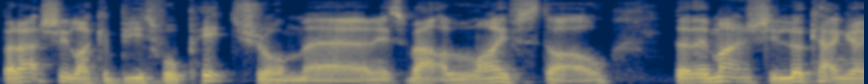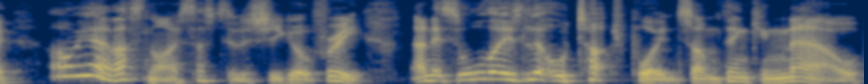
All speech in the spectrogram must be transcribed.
but actually like a beautiful picture on there. And it's about a lifestyle that they might actually look at and go, oh, yeah, that's nice. That's deliciously guilt free. And it's all those little touch points. I'm thinking now,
